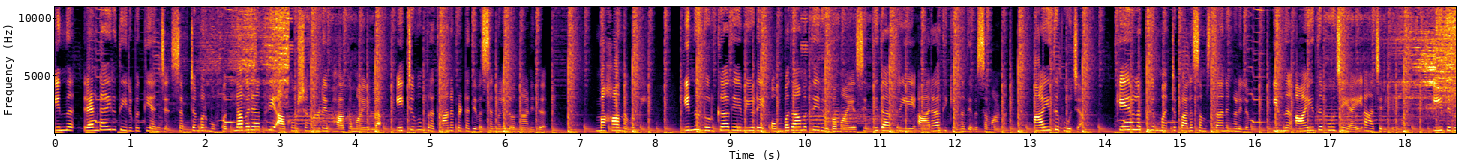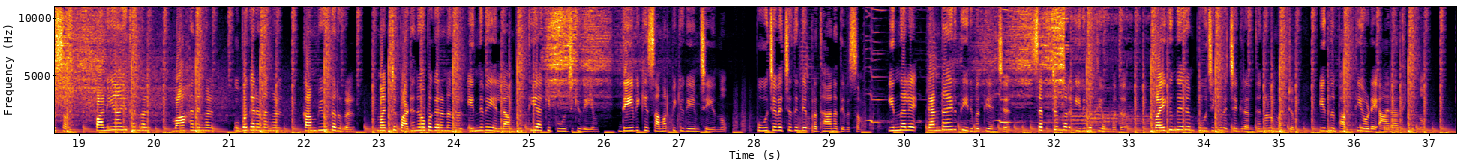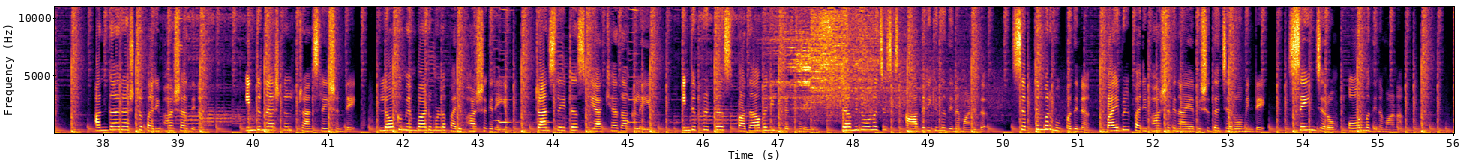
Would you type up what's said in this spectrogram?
ഇന്ന് രണ്ടായിരത്തി ഇരുപത്തിയഞ്ച് സെപ്റ്റംബർ മുപ്പത് നവരാത്രി ആഘോഷങ്ങളുടെ ഭാഗമായുള്ള ഏറ്റവും പ്രധാനപ്പെട്ട ദിവസങ്ങളിലൊന്നാണിത്. മഹാനവമി. ഇന്ന് ദുർഗാദേവിയുടെ ഒമ്പതാമത്തെ രൂപമായ സിദ്ധിദാത്രിയെ ആരാധിക്കുന്ന ദിവസമാണ് ആയുധപൂജ. കേരളത്തിലും മറ്റ് പല സംസ്ഥാനങ്ങളിലും ഇന്ന് ആയുധപൂജയായി ആചരിക്കുന്നു. ഈ ദിവസം പണിയായുധങ്ങൾ വാഹനങ്ങൾ ഉപകരണങ്ങൾ കമ്പ്യൂട്ടറുകൾ മറ്റു പഠനോപകരണങ്ങൾ എന്നിവയെല്ലാം വൃത്തിയാക്കി പൂജിക്കുകയും ദേവിക്ക് സമർപ്പിക്കുകയും ചെയ്യുന്നു. പൂജ വെച്ചതിന്റെ പ്രധാന ദിവസം ഇന്നലെ രണ്ടായിരത്തി ഇരുപത്തിയഞ്ച് സെപ്റ്റംബർ ഇരുപത്തിയൊമ്പത്. വൈകുന്നേരം പൂജയ്ക്ക് വെച്ച ഗ്രന്ഥങ്ങളും മറ്റും ഇന്ന് ഭക്തിയോടെ ആരാധിക്കുന്നു. അന്താരാഷ്ട്ര പരിഭാഷാ ദിനം. ഇന്റർനാഷണൽ ട്രാൻസ്ലേഷൻ ഡേ ലോകമെമ്പാടുമുള്ള പരിഭാഷകരെയും ട്രാൻസ്ലേറ്റേഴ്സ് വ്യാഖ്യാതാക്കളെയും ഇന്റർപ്രിറ്റേഴ്സ് പദാവലി വിദഗ്ധരെയും ടെർമിനോളജിസ്റ്റ് ആദരിക്കുന്ന ദിനമാണിത്. സെപ്റ്റംബർ മുപ്പതിന് ബൈബിൾ പരിഭാഷകനായ വിശുദ്ധ ജെറോമിന്റെ സെയിന്റ് ജെറോം ഓർമ്മ ദിനമാണ്.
